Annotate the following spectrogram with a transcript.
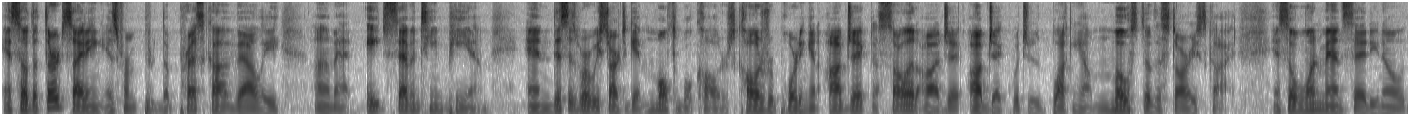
And so the third sighting is from the Prescott Valley um, at 8:17 p.m. And this is where we start to get multiple callers. Callers reporting an object, a solid object, object which is blocking out most of the starry sky. And so one man said, you know,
